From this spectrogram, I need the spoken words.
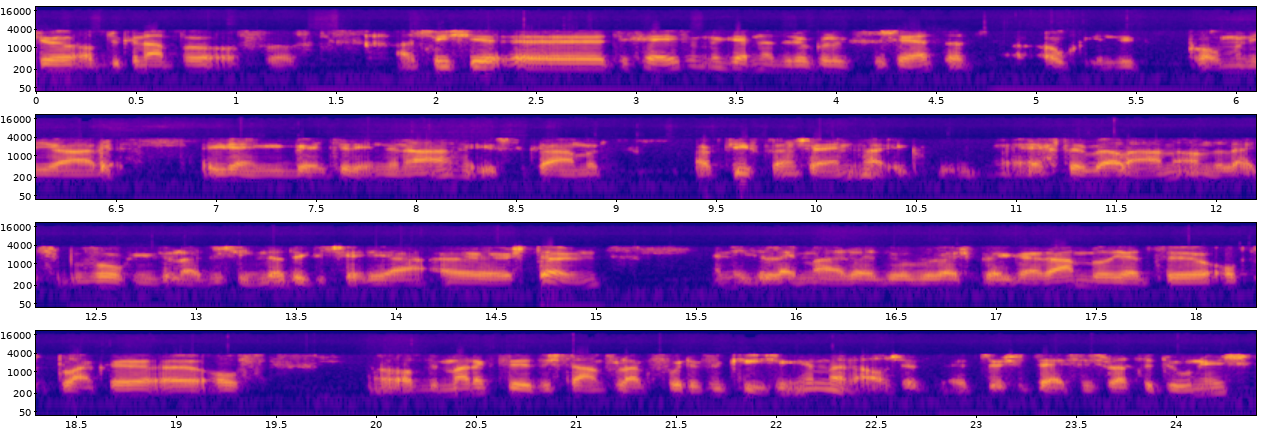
eh, op te knappen of, of adviesje eh, te geven. Maar ik heb nadrukkelijk gezegd dat ook in de komende jaren, ik denk beter in Den Haag, Eerste Kamer, actief kan zijn. Maar ik hecht er wel aan aan de Leidse bevolking te laten zien dat ik het CDA eh, steun. En niet alleen maar eh, door bij wijze van spreken een raambiljet eh, op te plakken of op de markt te staan vlak voor de verkiezingen. Maar als er tussentijds iets wat te doen is,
